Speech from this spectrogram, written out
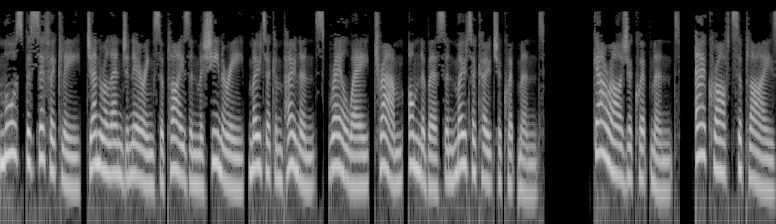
More specifically, general engineering supplies and machinery, motor components, railway, tram, omnibus and motor coach equipment. Garage equipment. Aircraft supplies.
